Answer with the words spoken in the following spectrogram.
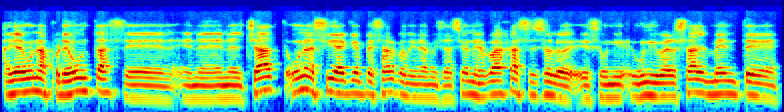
hay algunas preguntas en, el chat. Una sí hay que empezar con dinamizaciones bajas, eso es universalmente,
